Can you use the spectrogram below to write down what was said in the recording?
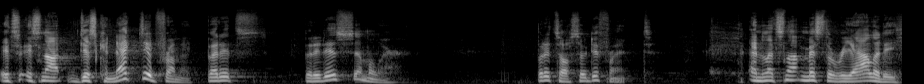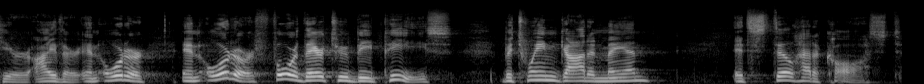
it's, it's not disconnected from it, but, it's, but it is similar. But it's also different. And let's not miss the reality here either. In order, in order for there to be peace between God and man, it still had a cost.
